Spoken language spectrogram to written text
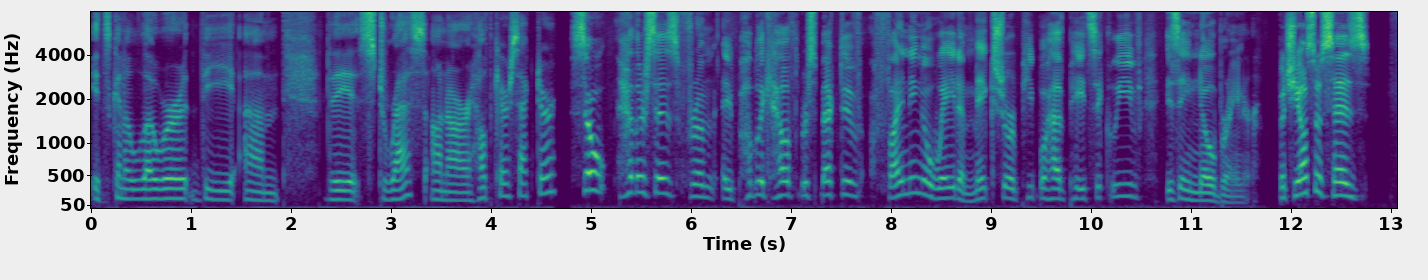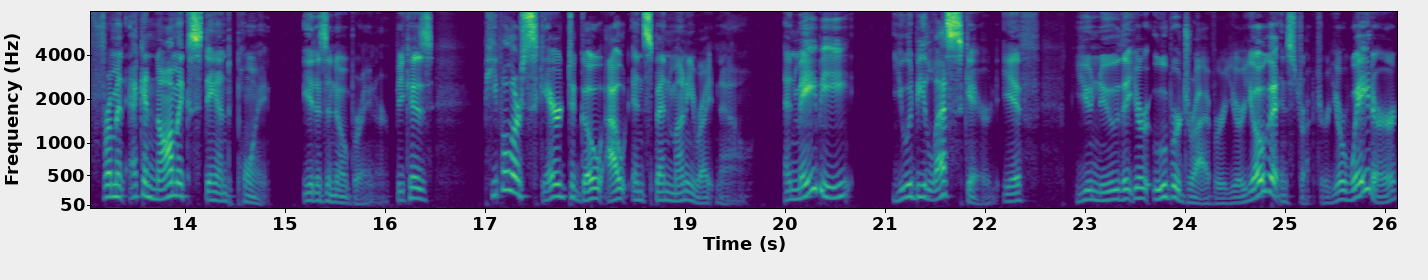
It's going to lower the um, the stress on our healthcare sector. So, Heather says from a public health perspective, finding a way to make sure people have paid sick leave is a no brainer. But she also says, from an economic standpoint, it is a no brainer because people are scared to go out and spend money right now. And maybe you would be less scared if you knew that your Uber driver, your yoga instructor, your waiter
